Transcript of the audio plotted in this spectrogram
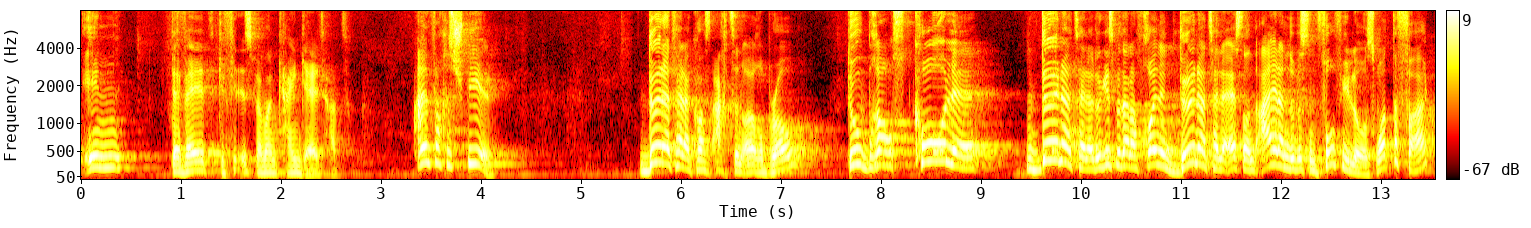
in der Welt ist, wenn man kein Geld hat. Einfaches Spiel. Dönerteller kostet 18 Euro, Bro. Du brauchst Kohle. Ein Dönerteller. Du gehst mit deiner Freundin Dönerteller essen und Eiern, du bist ein Fuffi los. What the fuck?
